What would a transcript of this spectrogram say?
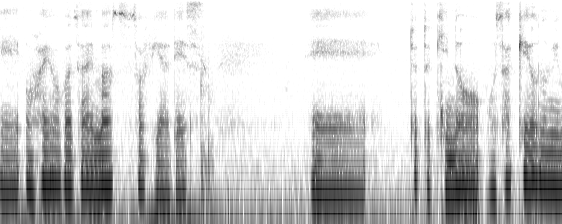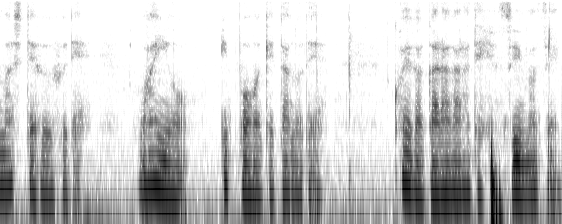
えー、おはようございます。ソフィアです、えー、ちょっと昨日お酒を飲みまして夫婦で。ワインを1本開けたので声がガラガラで すいません、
